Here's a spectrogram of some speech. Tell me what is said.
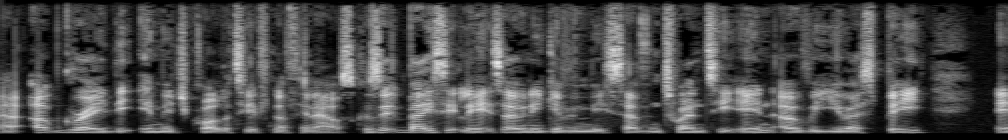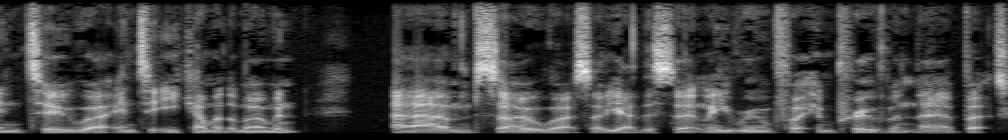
uh, upgrade the image quality if nothing else because it basically it's only giving me 720 in over USB into uh, into Ecamm at the moment. Um, so uh, so yeah, there's certainly room for improvement there. But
